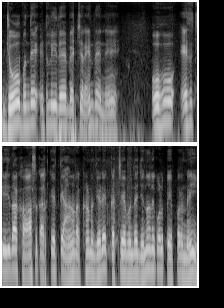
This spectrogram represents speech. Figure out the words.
ਜੋ ਬੰਦੇ ਇਟਲੀ ਦੇ ਵਿੱਚ ਰਹਿੰਦੇ ਨੇ, ਉਹ ਇਸ ਚੀਜ਼ ਦਾ ਖਾਸ ਕਰਕੇ ਧਿਆਨ ਰੱਖਣ ਜਿਹੜੇ ਕੱਚੇ ਬੰਦੇ ਜਿਨ੍ਹਾਂ ਦੇ ਕੋਲ ਪੇਪਰ ਨਹੀਂ।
